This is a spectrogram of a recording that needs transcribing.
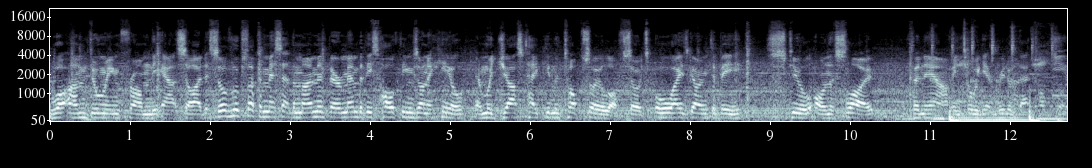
what I'm doing from the outside. It sort of looks like a mess at the moment, but remember this whole thing's on a hill and we're just taking the topsoil off. So it's always going to be still on the slope for now until we get rid of that topsoil.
